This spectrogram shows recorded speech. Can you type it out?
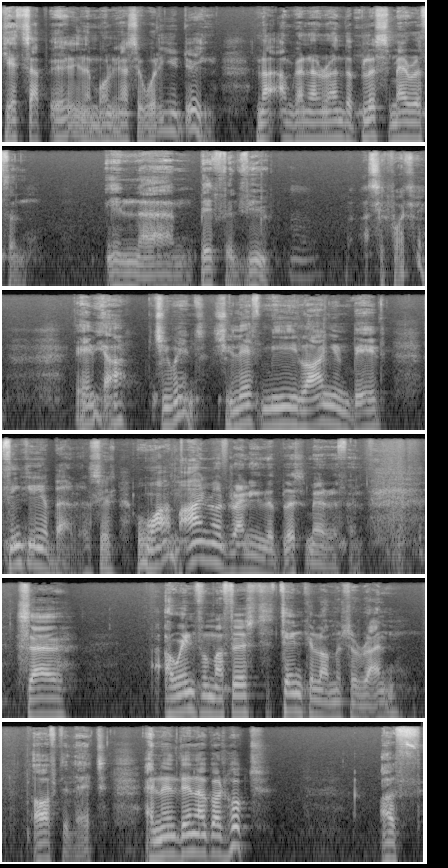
gets up early in the morning. I said, What are you doing? No, I'm going to run the Bliss Marathon in um, Bedfordview. Mm. I said, What? Anyhow, she went. She left me lying in bed thinking about it. I said, well, Why am I not running the Bliss Marathon? So I went for my first 10 kilometer run after that, and then, then I got hooked. I've,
